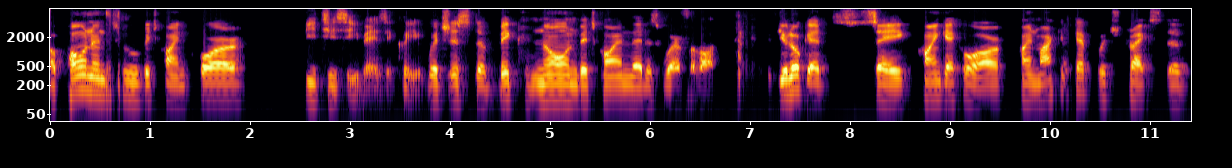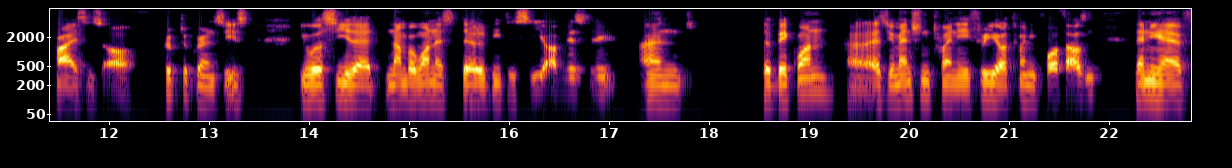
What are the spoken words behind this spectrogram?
opponent to Bitcoin Core BTC, basically, which is the big known Bitcoin that is worth a lot you look at, say, CoinGecko or CoinMarketCap, which tracks the prices of cryptocurrencies, you will see that number one is still BTC, obviously, and the big one, uh, as you mentioned, 23 or 24,000. Then you have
